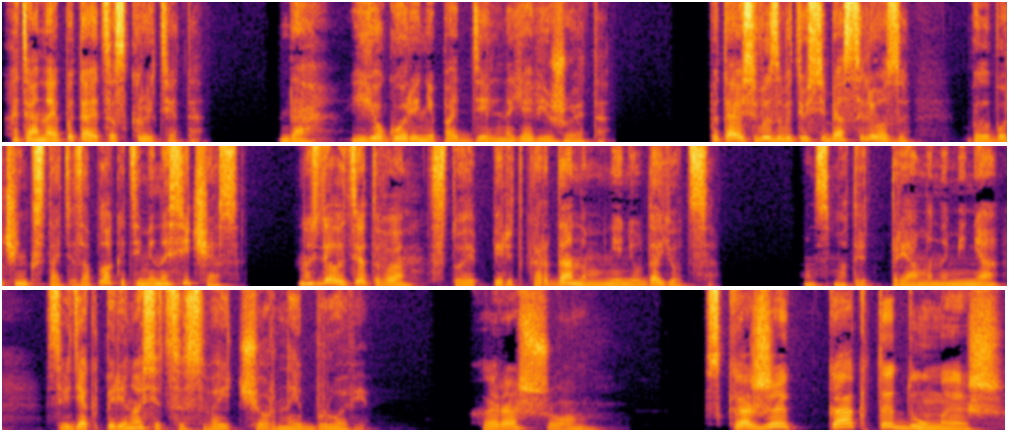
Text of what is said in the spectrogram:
Хотя она и пытается скрыть это. Да, ее горе неподдельно, я вижу это. Пытаюсь вызвать у себя слезы. Было бы очень кстати заплакать именно сейчас. Но сделать этого, стоя перед карданом, мне не удается. Он смотрит прямо на меня, сведя к переносице свои черные брови. «Хорошо. Скажи, как ты думаешь,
